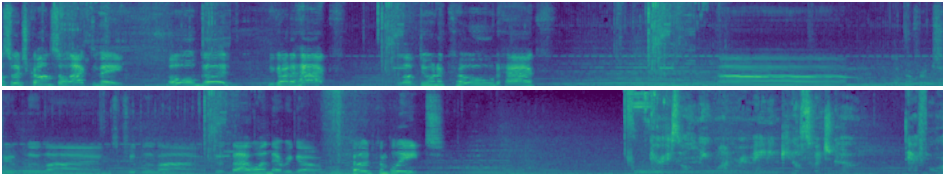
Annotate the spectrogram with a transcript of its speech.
Kill switch console activate. Oh, good. We got a hack. Love doing a code hack. Um, looking for two blue lines. Two blue lines. Is that one? There we go. Code complete. There is only one remaining kill switch code. Therefore,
